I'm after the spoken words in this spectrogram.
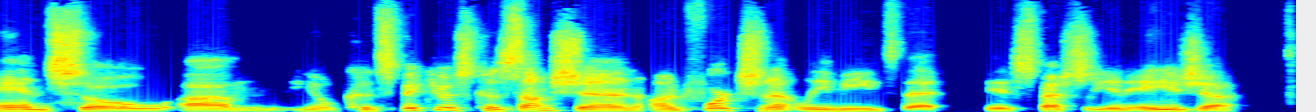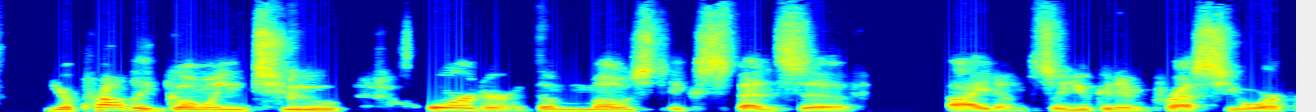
And so um, you know conspicuous consumption unfortunately means that especially in Asia you're probably going to order the most expensive item. So you can impress your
